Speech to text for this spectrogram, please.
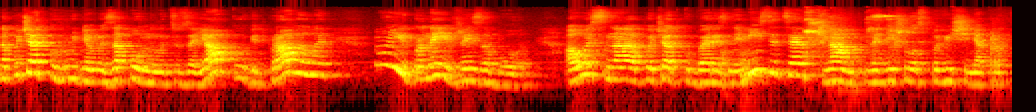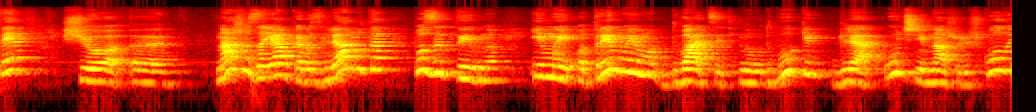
На початку грудня ми заповнили цю заявку, відправили, ну і про неї вже й забули. А ось на початку березня місяця нам надійшло сповіщення про те, що е, наша заявка розглянута позитивно, і ми отримуємо 20 ноутбуків для учнів нашої школи,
